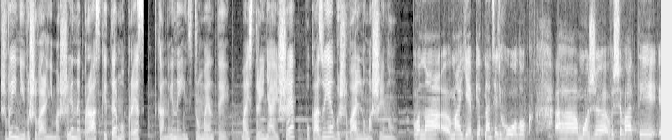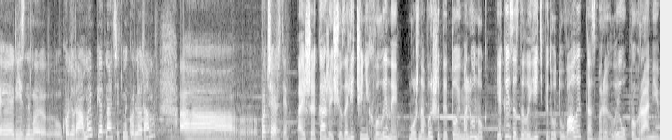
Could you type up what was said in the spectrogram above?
швейні і вишивальні машини, праски, термопрес, тканини, інструменти. Майстриня Айше показує вишивальну машину. Вона е, має 15 голок, е, може вишивати е, різними кольорами, 15 кольорами по черзі. Айше каже, що за лічені хвилини можна вишити той малюнок, який заздалегідь підготували та зберегли у програмі.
